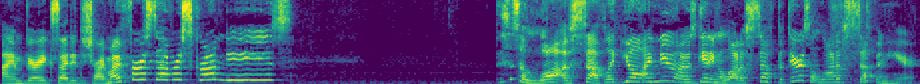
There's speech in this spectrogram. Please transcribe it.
I am very excited to try my first ever scrundies. This is a lot of stuff. Like, y'all, I knew I was getting a lot of stuff, but there's a lot of stuff in here.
